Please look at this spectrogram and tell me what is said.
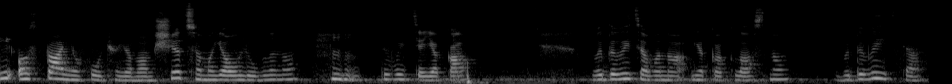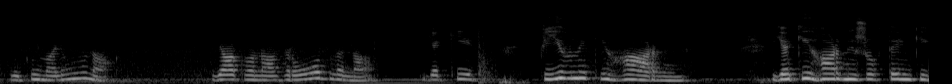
І останню хочу я вам ще, це моя улюблена. Дивіться, яка. Ви дивіться, вона яка класна. Ви дивіться, який малюнок, як вона зроблена, які півники гарні, які гарні жовтенькі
